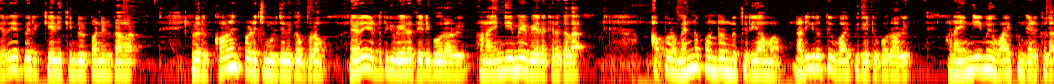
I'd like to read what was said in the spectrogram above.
நிறைய பேர் கேலி கிண்டல் பண்ணியிருக்காங்க. இவர் காலேஜ் படித்து முடிச்சதுக்கப்புறம் நிறைய இடத்துக்கு வேலை தேடி போகிறாரு ஆனால் எங்கேயுமே வேலை கிடைக்கல. அப்புறம் என்ன பண்ணுறதுன்னு தெரியாமல் நடிக்கிறதுக்கு வாய்ப்பு கேட்டு போகிறாரு ஆனால் எங்கேயுமே வாய்ப்பும் கிடைக்கல.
